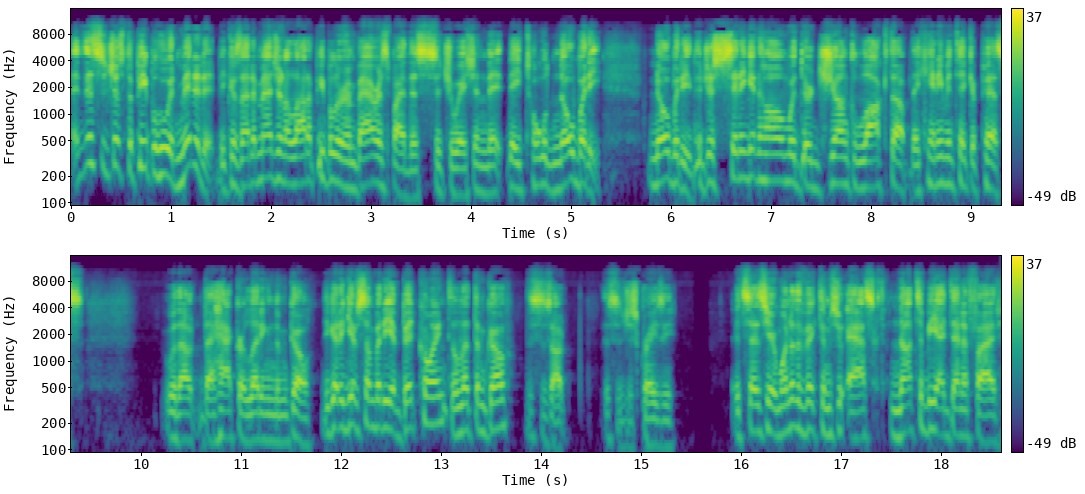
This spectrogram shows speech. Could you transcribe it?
And this is just the people who admitted it, because I'd imagine a lot of people are embarrassed by this situation. They they told nobody, nobody. They're just sitting at home with their junk locked up. They can't even take a piss without the hacker letting them go. You got to give somebody a Bitcoin to let them go. This is out. This is just crazy. It says here one of the victims who asked not to be identified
